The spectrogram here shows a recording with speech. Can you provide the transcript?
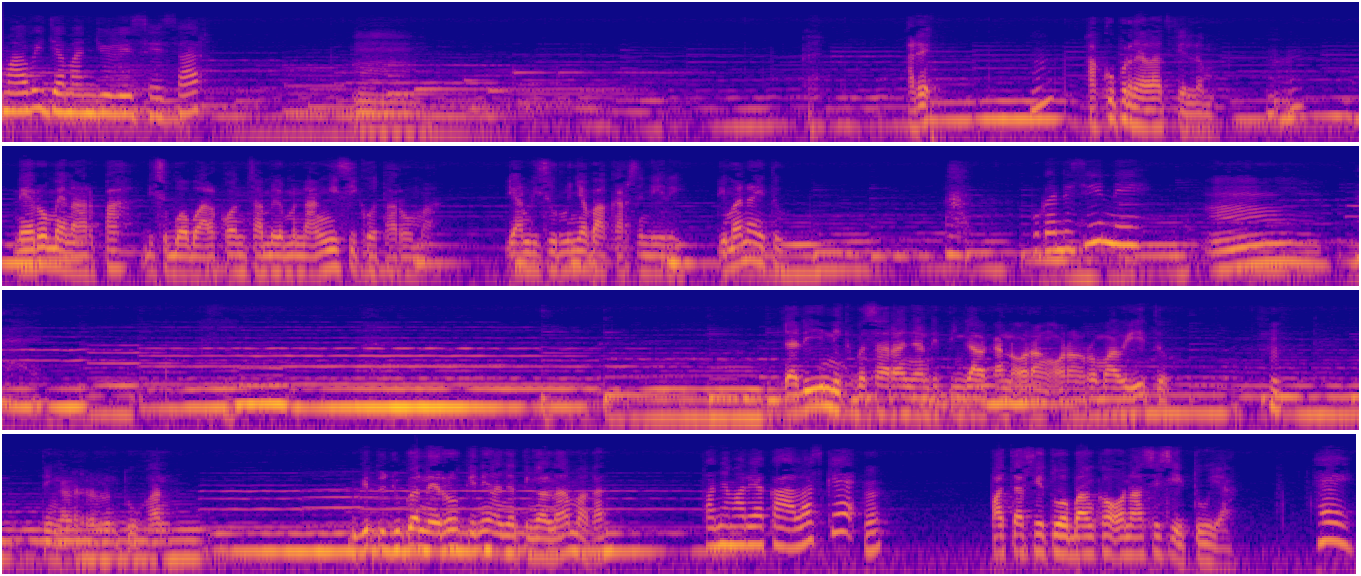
Romawi zaman Julius Caesar. Hmm. Eh, adek, Hmm? aku pernah lihat film. Mm-mm. Nero main arpah di sebuah balkon sambil menangisi kota Roma. Yang disuruhnya bakar sendiri. Di mana itu? Bukan di sini. Hmm. Jadi ini kebesaran yang ditinggalkan orang-orang Romawi itu. tinggal reruntuhan. Begitu juga Nero kini hanya tinggal nama kan? Tanya Maria Kalas, kek. Hah? Pacar si tua bangka Onassis itu ya? Hei,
